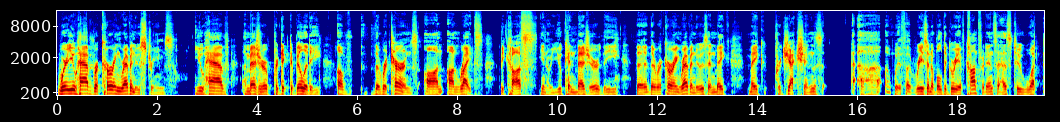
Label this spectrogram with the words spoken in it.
where you have recurring revenue streams, you have a measure of predictability of the returns on on rights because you know you can measure the the, the recurring revenues and make make projections uh, with a reasonable degree of confidence as to what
